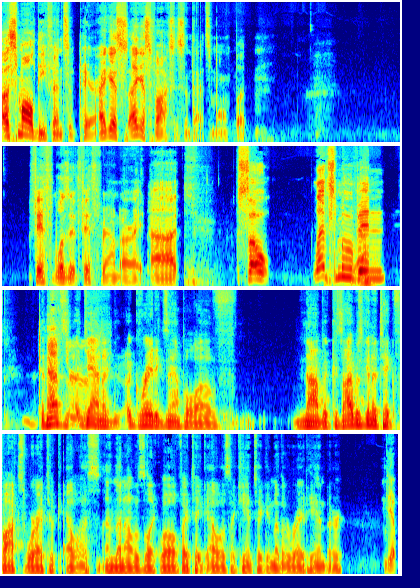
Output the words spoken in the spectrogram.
a small defensive pair. I guess. I guess Fox isn't that small, but fifth was it fifth round? All right. Uh, so let's move Yeah. in. And that's again a, a great example of nah, because I was gonna take Fox where I took Ellis, and then I was like, well, if I take Ellis, I can't take another right hander. Yep.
